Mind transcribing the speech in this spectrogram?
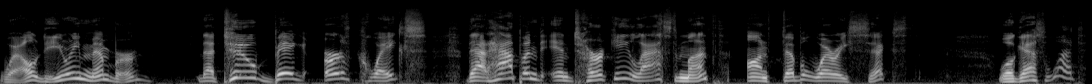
Well, do you remember the two big earthquakes that happened in Turkey last month on February 6th? Well, guess what?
